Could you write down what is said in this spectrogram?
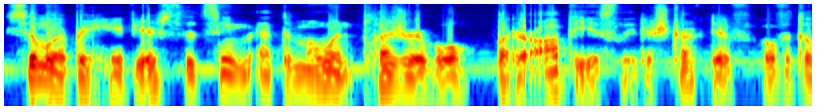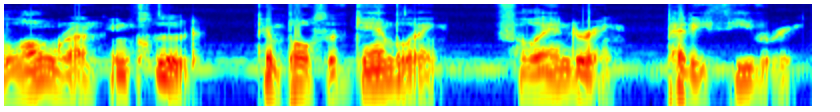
Similar behaviors that seem at the moment pleasurable but are obviously destructive over the long run include compulsive gambling, philandering, petty thievery,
